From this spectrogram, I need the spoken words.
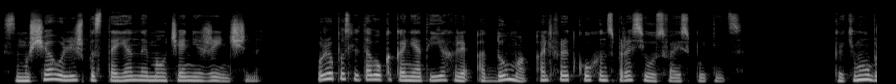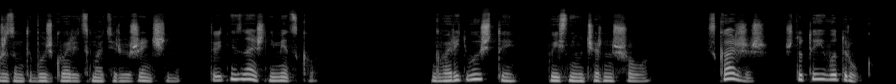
Смущало лишь постоянное молчание женщины. Уже после того, как они отъехали от дома, Альфред Кухан спросил у своей спутницы. Каким образом ты будешь говорить с матерью женщины? Ты ведь не знаешь немецкого. Говорить будешь ты, пояснил Чернышова. Скажешь, что ты его друг.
